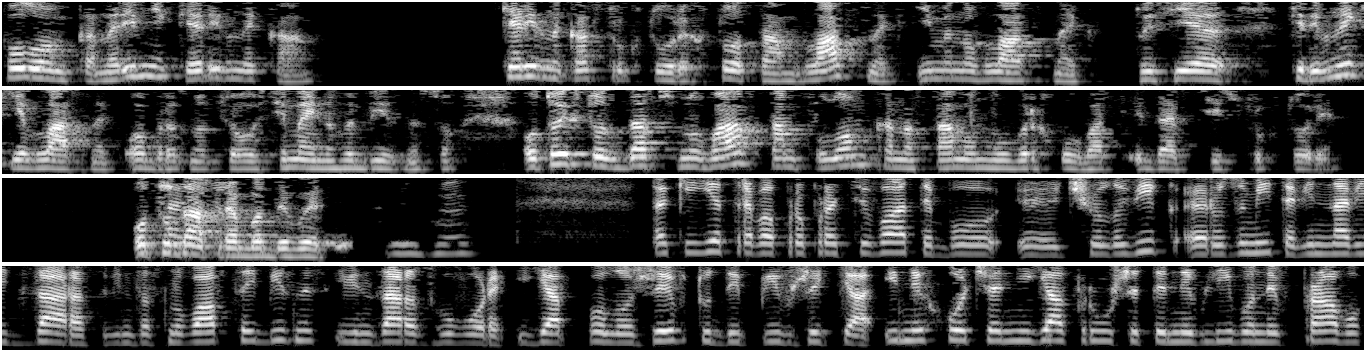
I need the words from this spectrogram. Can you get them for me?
поломка на рівні керівника, керівника структури. Хто там власник? Іменно власник. Тобто є керівник, є власник образно цього сімейного бізнесу. Отой, хто заснував, там поломка на самому верху у вас іде в цій структурі. От туди Так. треба дивитися. Угу. Так і є, треба пропрацювати, бо е, чоловік, е, розумієте, він навіть зараз він заснував цей бізнес, і він зараз говорить: я положив туди півжиття і не хоче ніяк рушити ні вліво, ні вправо.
